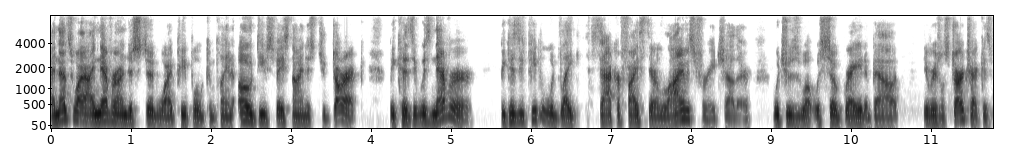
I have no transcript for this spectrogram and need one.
And that's why I never understood why people complain, oh, Deep Space Nine is too dark, because it was never because these people would like sacrifice their lives for each other, which was what was so great about the original Star Trek. As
